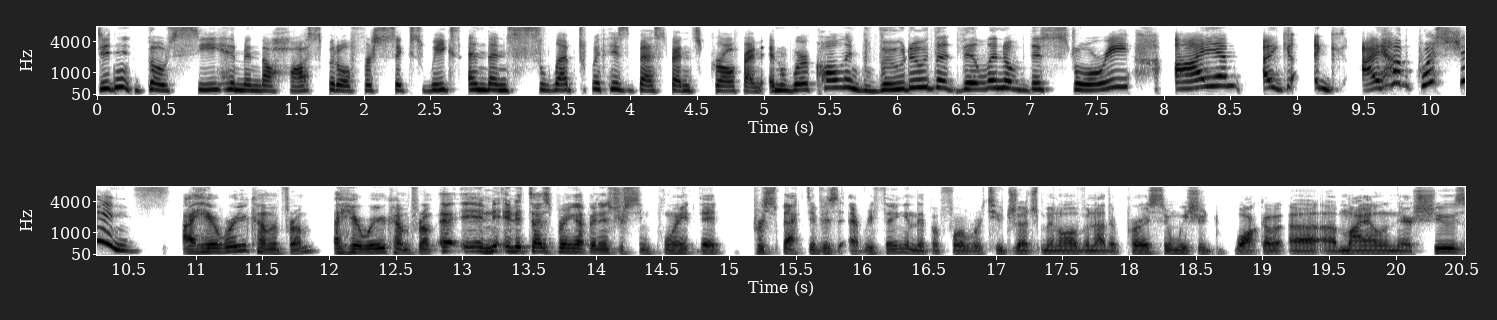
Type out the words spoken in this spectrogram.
didn't go see him in the hospital for six weeks, and then slept with his best friend's girlfriend. And we're calling Voodoo the villain of this story. I am, I, I, have questions. I hear where you're coming from. I hear where you're coming from. And, and it does bring up an interesting point that perspective is everything, and that before we're too judgmental of another person, we should walk a, a mile in their shoes.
